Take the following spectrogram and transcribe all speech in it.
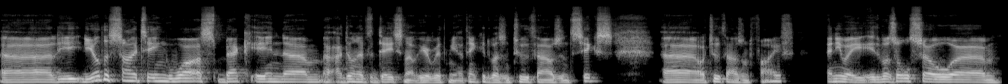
Uh, the the other sighting was back in um, I don't have the dates now here with me. I think it was in 2006 uh, or 2005 anyway, it was also um,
